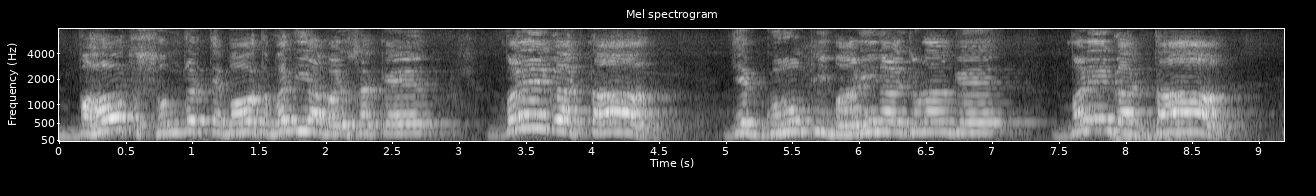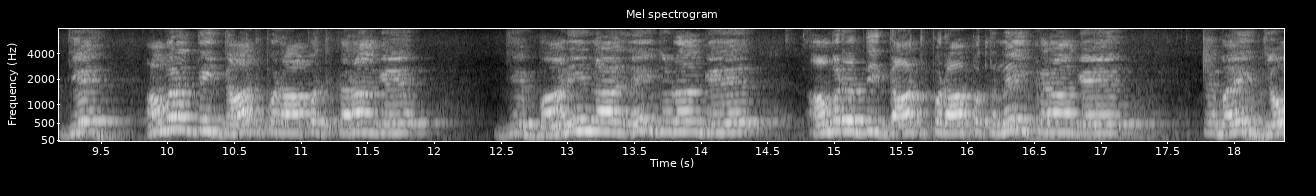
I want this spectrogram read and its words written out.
ਬਹੁਤ ਸੁੰਦਰ ਤੇ ਬਹੁਤ ਵਧੀਆ ਬਣ ਸਕੇ। ਬਣੇਗਾ ਤਾਂ ਜੇ ਗੁਰੂ ਕੀ ਬਾਣੀ ਨਾਲ ਜੁੜਾਂਗੇ, ਬਣੇਗਾ ਤਾਂ ਜੇ ਅੰਮ੍ਰਿਤ ਦੀ ਦਾਤ ਪ੍ਰਾਪਤ ਕਰਾਂਗੇ, ਜੇ ਬਾਣੀ ਨਾਲ ਨਹੀਂ ਜੁੜਾਂਗੇ, ਅੰਮ੍ਰਿਤ ਦੀ ਦਾਤ ਪ੍ਰਾਪਤ ਨਹੀਂ ਕਰਾਂਗੇ, ਤੇ ਭਾਈ ਜੋ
